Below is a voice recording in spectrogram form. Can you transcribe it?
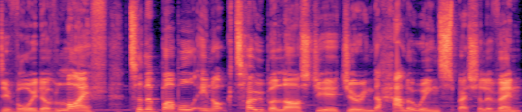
devoid of life, to the bubble in October last year during the Halloween special event.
